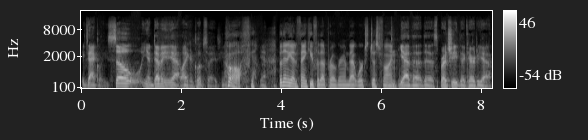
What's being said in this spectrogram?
exactly. So you know, definitely, yeah, like Eclipse Phase. You know? Oh, yeah. Yeah. But then again, thank you for that program. That works just fine. Yeah, the the spreadsheet, the character, yeah.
